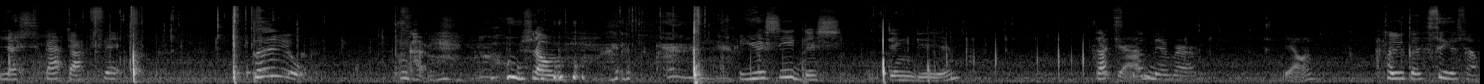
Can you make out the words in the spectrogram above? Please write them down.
let's get That's it. Boom! Okay. so you see this thing? That's Yeah. the mirror. Yeah. So you can see yourself.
